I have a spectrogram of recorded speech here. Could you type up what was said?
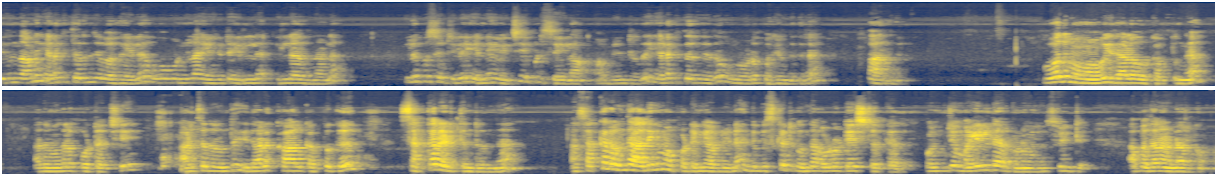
இருந்தாலும் எனக்கு தெரிஞ்ச வகையில் ஓவன்லாம் என்கிட்ட இல்லை இல்லாததுனால இழுப்பு சட்டியில் எண்ணெய் வச்சு எப்படி செய்யலாம் அப்படின்றத எனக்கு தெரிஞ்சதை உங்களோட பகிர்ந்துக்கிறேன். பாருங்கள் கோதுமை மாவு இதால் ஒரு கப்புங்க. அது முதல்ல போட்டாச்சு. அடுத்தது வந்து இதால் கால் கப்புக்கு சர்க்கரை எடுத்துகிட்டு இருந்தேன். சர்க்கரை வந்து அதிகமாக போட்டீங்க அப்படின்னா இந்த பிஸ்கட்டுக்கு வந்து அவ்வளோ டேஸ்ட் இருக்காது. கொஞ்சம் மைல்டாக இருக்கணும் ஸ்வீட்டு அப்போ தான் நல்லாயிருக்கும்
